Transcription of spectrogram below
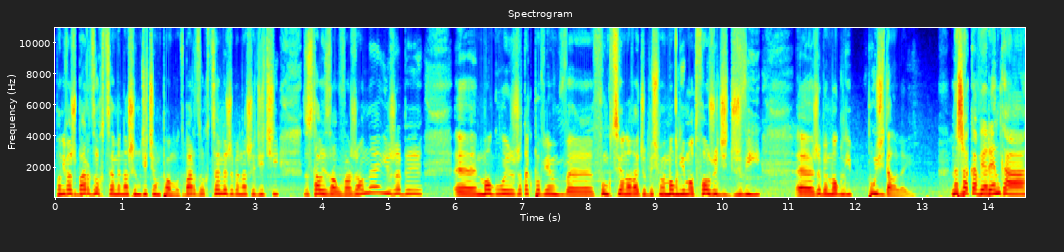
ponieważ bardzo chcemy naszym dzieciom pomóc. Bardzo chcemy, żeby nasze dzieci zostały zauważone i żeby e, mogły, że tak powiem, funkcjonować, żebyśmy mogli im otworzyć drzwi, e, żeby mogli pójść dalej. Nasza kawiarenka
